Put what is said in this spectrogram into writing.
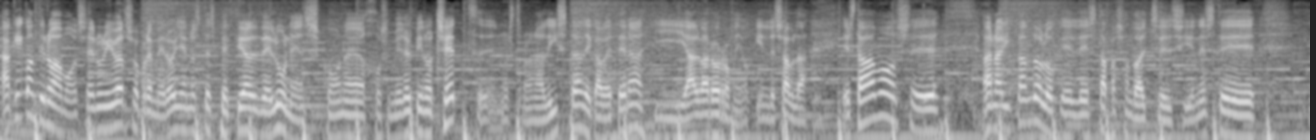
Aquí continuamos en Universo Premier, hoy en este especial de lunes con eh, José Miguel Pinochet, eh, nuestro analista de cabecera, y Álvaro Romeo, quien les habla. Estábamos eh, analizando lo que le está pasando al Chelsea en este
